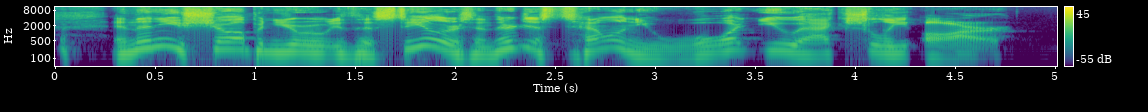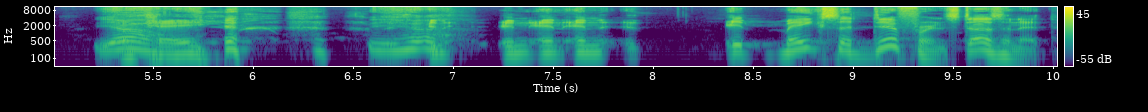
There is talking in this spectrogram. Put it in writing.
and then you show up and you're with the Steelers and they're just telling you what you actually are. Yeah. Okay. Yeah. and, and, and it makes a difference, doesn't it?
